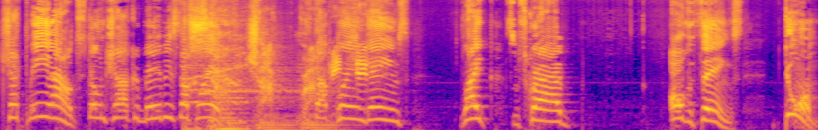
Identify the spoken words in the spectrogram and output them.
Check me out, Stoned Chakra, baby. Stop playing. Stop playing games. Like, subscribe, all the things. Do them.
